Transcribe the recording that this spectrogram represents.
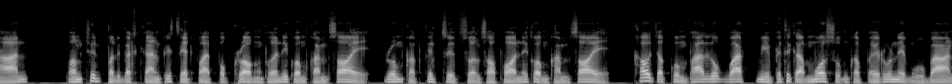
หารพร้อมชุดปฏิบัติการพิเศษฝ่ายปกครองอำเภอนิคมคำสร้อยร่วมกับชุดสืบสวนสพนิคมคำสร้อย เข้าจับกลุ่มพระลูกวัดมีพฤติกรรมมั่วสุมกับไปรุ่นในหมู่บ้าน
